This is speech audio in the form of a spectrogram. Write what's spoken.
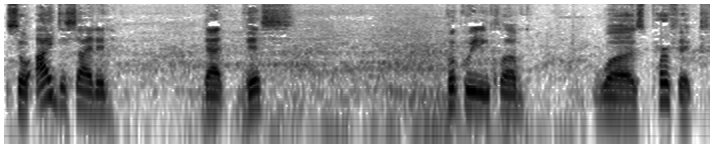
so I decided that this book reading club was perfect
